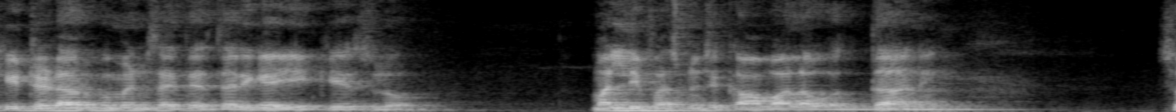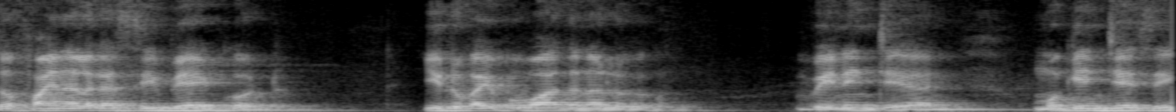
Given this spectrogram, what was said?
హీటెడ్ ఆర్గ్యుమెంట్స్ అయితే జరిగాయి ఈ కేసులో. మళ్ళీ ఫస్ట్ నుంచి కావాలా వద్దా అని. సో ఫైనల్గా సిబిఐ కోర్టు ఇరువైపు వాదనలు వినించే ముగించేసి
